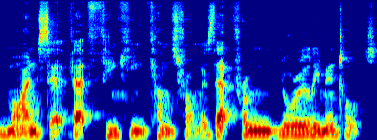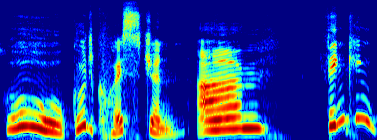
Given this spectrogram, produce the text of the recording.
mindset, that thinking, comes from? Is that from your early mentors? Oh, good question. Um thinking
